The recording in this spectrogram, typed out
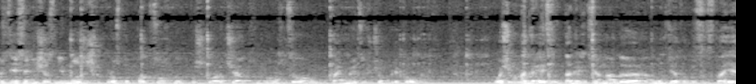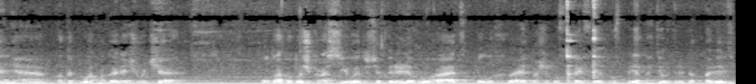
Ну, здесь они сейчас немножечко просто подсохнут, пошкварчат, но в целом поймете, в чем прикол. В общем, нагреть. Нагреть ее надо ну, где-то до состояния адекватно горячего чая. Вот так вот очень красиво это все переливается, полыхает. Вообще просто кайфует. Просто приятно делать, ребят, поверьте.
